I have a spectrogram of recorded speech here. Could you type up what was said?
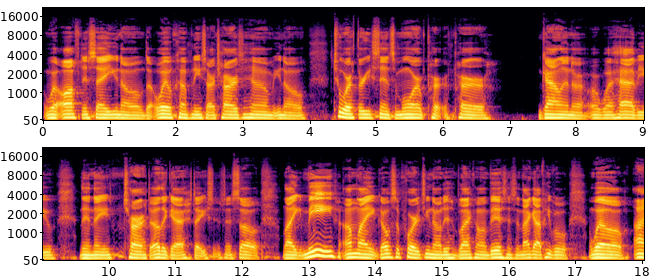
will often say you know the oil companies are charging him you know two or three cents more per per gallon or, or what have you than they charge the other gas stations. And so like me i'm like go support you know this black owned business. And i got people well i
